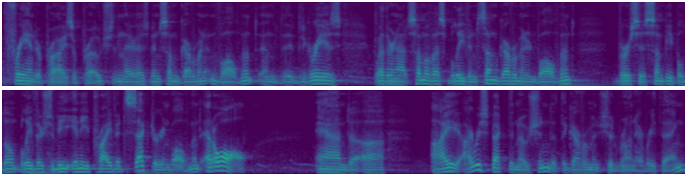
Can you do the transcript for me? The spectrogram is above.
free enterprise approach, and there has been some government involvement, and the degree is whether or not some of us believe in some government involvement versus some people don't believe there should be any private sector involvement at all. And uh, I, I respect the notion that the government should run everything.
